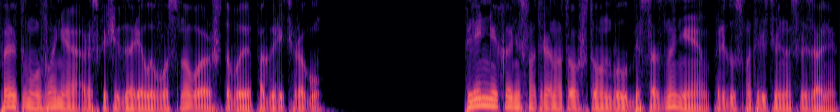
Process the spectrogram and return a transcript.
поэтому Ваня раскочегарил его снова, чтобы погреть рагу. Пленника, несмотря на то, что он был без сознания, предусмотрительно связали.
